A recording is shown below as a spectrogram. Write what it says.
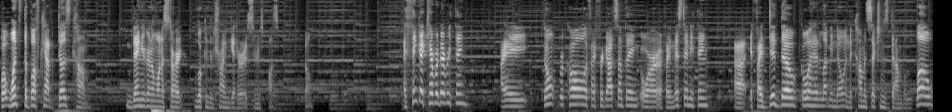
but once the buff cap does come, then you're going to want to start looking to try and get her as soon as possible. So, I think I covered everything. I don't recall if I forgot something or if I missed anything. Uh, if I did, though, go ahead and let me know in the comment sections down below,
